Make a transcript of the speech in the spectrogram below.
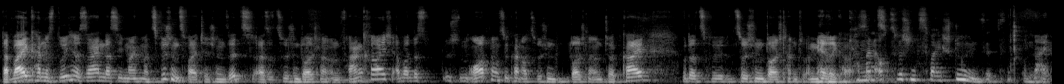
Dabei kann es durchaus sein, dass sie manchmal zwischen zwei Tischen sitzt, also zwischen Deutschland und Frankreich, aber das ist in Ordnung. Sie kann auch zwischen Deutschland und Türkei oder zw- zwischen Deutschland und Amerika Kann man sitzen. auch zwischen zwei Stühlen sitzen. Nein.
